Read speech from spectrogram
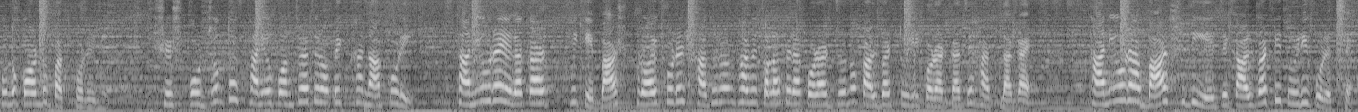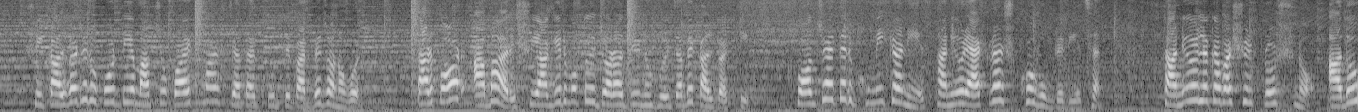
কোনো কর্ণপাত করেনি। শেষ পর্যন্ত স্থানীয় পঞ্চায়েতের অপেক্ষা না করেই স্থানীয়রা এলাকার থেকে বাঁশ ক্রয় করে সাধারণভাবে চলাফেরা করার জন্য কালভার্ট তৈরি করার কাজে হাত লাগায়। স্থানীয়রা বাঁশ দিয়ে যে কালভার্টটি তৈরি করেছে, সেই কালভার্টের উপর দিয়ে মাত্র কয়েক মাস যাতায়াত করতে পারবে জনগণ। তারপর আবার সে আগের মতোই জরাজীর্ণ হয়ে যাবে কালভার্টটি। পঞ্চায়েতের ভূমিকা নিয়ে স্থানীয়রা একরাশ ক্ষোভ উগড়ে দিয়েছেন। স্থানীয় এলাকাবাসীর প্রশ্ন, আদৌ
